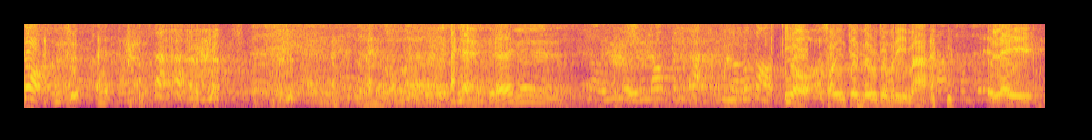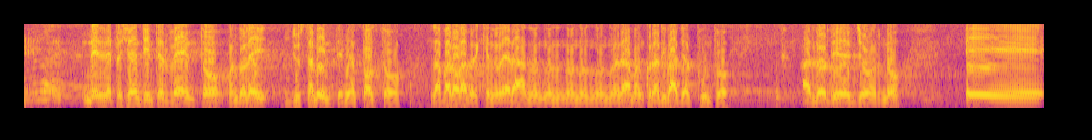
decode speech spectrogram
No. Lo so. Io sono intervenuto prima e lei nel precedente intervento, quando lei giustamente mi ha tolto la parola perché non, era, non, non- non- non- non eravamo ancora arrivati al punto all'ordine del giorno, e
